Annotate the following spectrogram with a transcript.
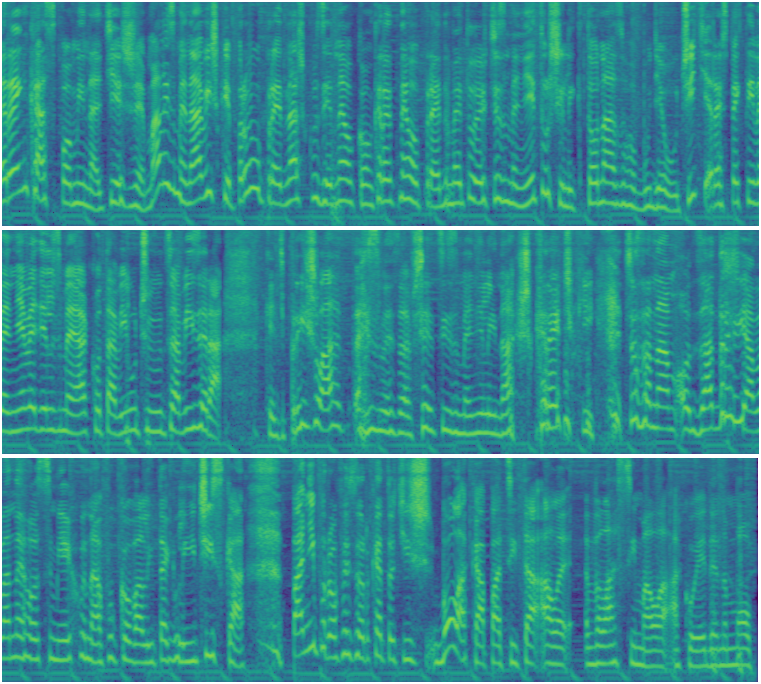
Renka spomína tiež, že mali sme na výške prvú prednášku z jedného konkrétneho predmetu, ešte sme netušili, kto nás ho bude učiť, respektíve nevedeli sme, ako tá vyučujúca vyzerá. Keď prišla, tak sme sa všetci zmenili na škrečky, čo sa nám od zadržiavaného smiechu nafúkovali tak líčiska. Pani profesorka totiž bola kapacita, ale vlasy mala ako jeden mop.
